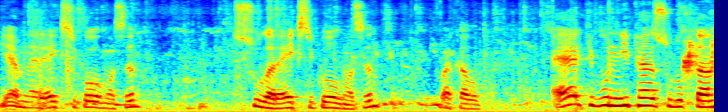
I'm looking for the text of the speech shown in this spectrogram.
Yemleri eksik olmasın. Suları eksik olmasın. Bakalım. Eğer ki bu nipel suluktan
